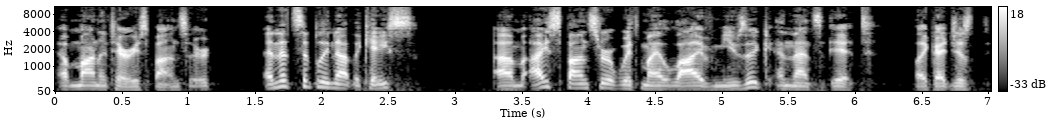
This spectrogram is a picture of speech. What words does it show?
a monetary sponsor. And that's simply not the case. Um, I sponsor it with my live music, and that's it. Like, I just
